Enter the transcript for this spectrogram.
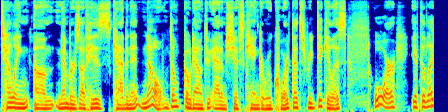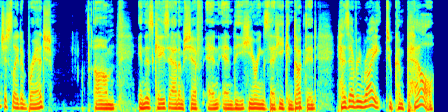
telling um, members of his cabinet, no, don't go down to Adam Schiff's kangaroo court. That's ridiculous. Or if the legislative branch, um, in this case, Adam Schiff and, and the hearings that he conducted has every right to compel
